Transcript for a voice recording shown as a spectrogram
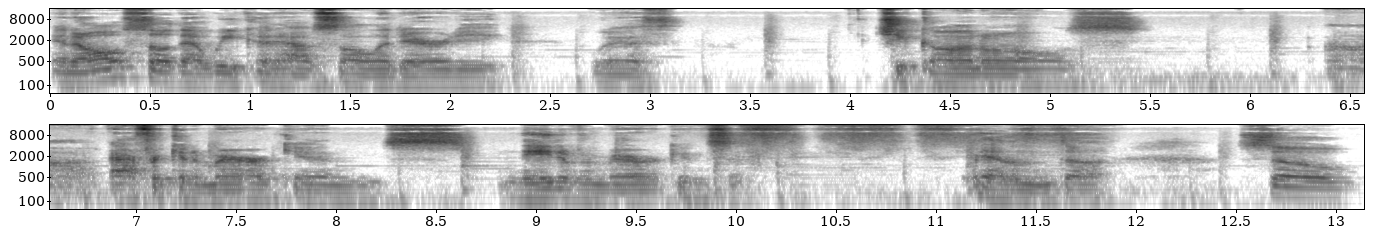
and also that we could have solidarity with Chicanos, uh, African Americans, Native Americans, and uh, so,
